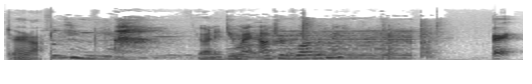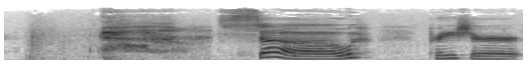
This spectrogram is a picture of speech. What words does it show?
turn it off. You want to do my outro vlog with me? All right. So, pretty sure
